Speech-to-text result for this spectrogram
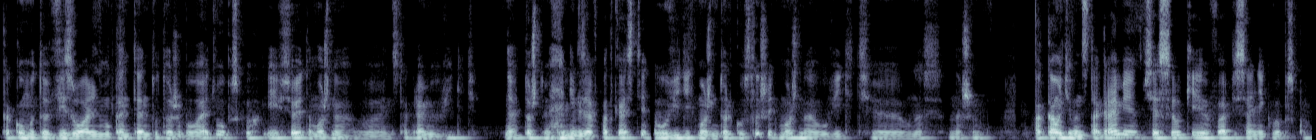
какому-то визуальному контенту тоже бывают в выпусках, и все это можно в Инстаграме увидеть. Да, то, что нельзя в подкасте. Увидеть можно только услышать, можно увидеть э, у нас в нашем аккаунте в Инстаграме. Все ссылки в описании к выпуску.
